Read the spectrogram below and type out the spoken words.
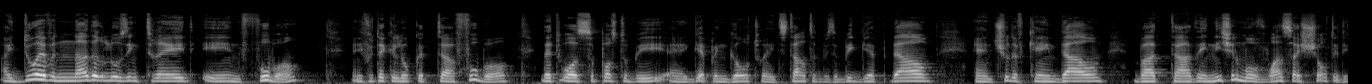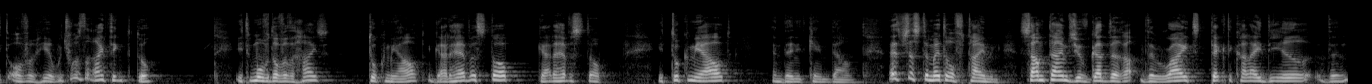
I do have another losing trade in Fubo, and if you take a look at uh, Fubo, that was supposed to be a gap and go trade. Started with a big gap down and should have came down. But uh, the initial move, once I shorted it over here, which was the right thing to do, it moved over the highs, took me out. Gotta have a stop, gotta have a stop. It took me out and then it came down. That's just a matter of timing. Sometimes you've got the, the right technical idea, the,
